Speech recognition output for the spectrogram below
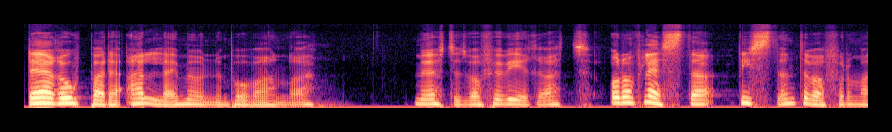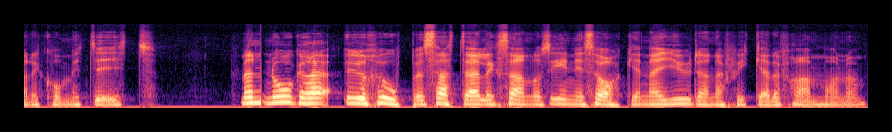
Där ropade alla i munnen på varandra. Mötet var förvirrat och de flesta visste inte varför de hade kommit dit. Men några ur hopen satte Alexandros in i saken när judarna skickade fram honom.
